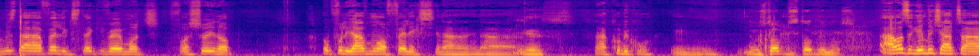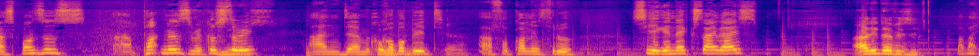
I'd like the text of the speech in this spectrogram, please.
Mr. Felix, thank you very much for showing up. Hopefully, you have more Felix in our in our, Yes. in our cubicle. You stop disturbing us. Uh, once again, big shout out to our sponsors, our partners, RecuStory Yes. and um, Cover Cover Bid, Bid yeah. uh, for coming through. See you again next time, guys. Ari Davisi. Bye bye.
